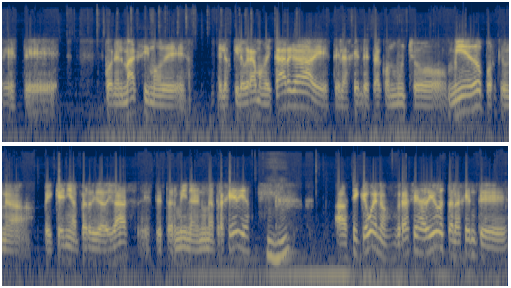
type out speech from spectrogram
este, con el máximo de, los kilogramos de carga, este, la gente está con mucho miedo porque una pequeña pérdida de gas este, termina en una tragedia. Así que bueno, gracias a Dios está la gente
